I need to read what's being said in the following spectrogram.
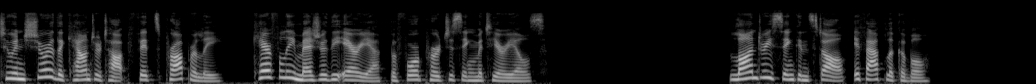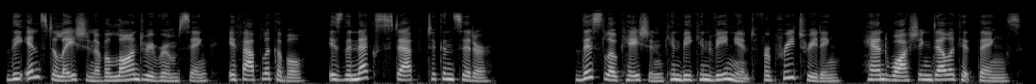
To ensure the countertop fits properly, carefully measure the area before purchasing materials. Laundry sink install, if applicable. The installation of a laundry room sink, if applicable, is the next step to consider. This location can be convenient for pre-treating, hand washing delicate things,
